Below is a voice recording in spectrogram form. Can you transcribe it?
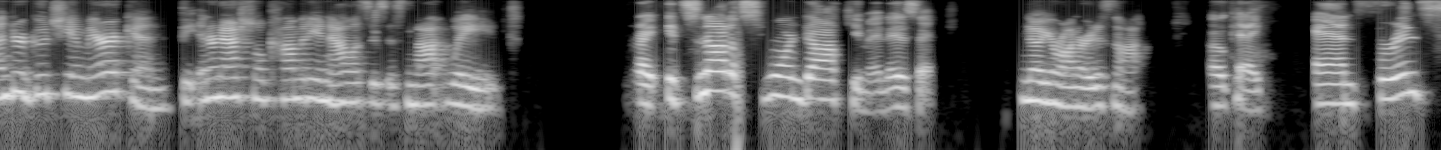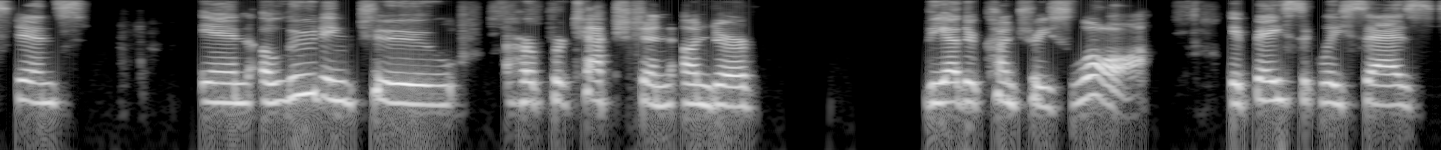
under Gucci American, the international comity analysis is not waived. right. It's not a sworn document, is it? No, Your Honor, it is not. Okay. And for instance, in alluding to her protection under the other country's law, it basically says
